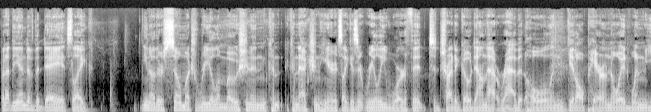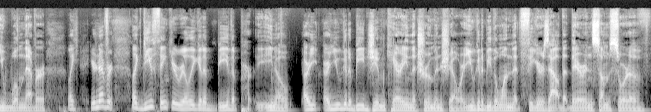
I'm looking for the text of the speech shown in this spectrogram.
but at the end of the day, it's like you know there's so much real emotion and con- connection here. It's like, is it really worth it to try to go down that rabbit hole and get all paranoid when you will never like you're never like do you think you're really gonna be the per, you know are you are you gonna be Jim Carrey in the Truman Show? Are you gonna be the one that figures out that they're in some sort of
